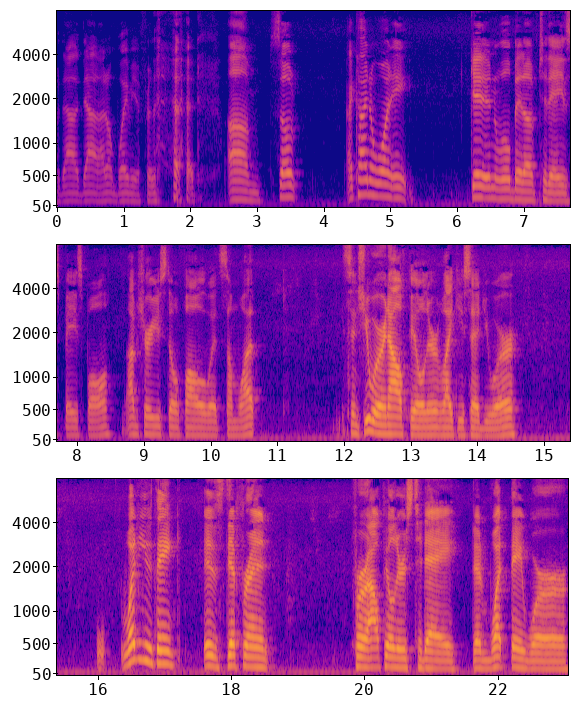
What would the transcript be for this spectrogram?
without a doubt, I don't blame you for that. um, so I kind of want to get in a little bit of today's baseball. I'm sure you still follow it somewhat. Since you were an outfielder, like you said you were, what do you think is different for outfielders today than what they were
